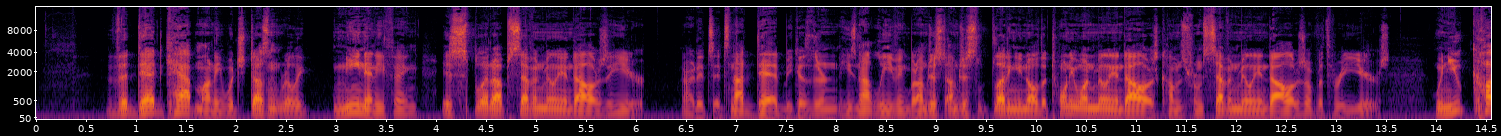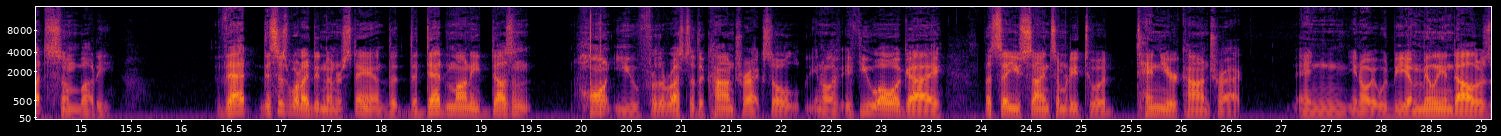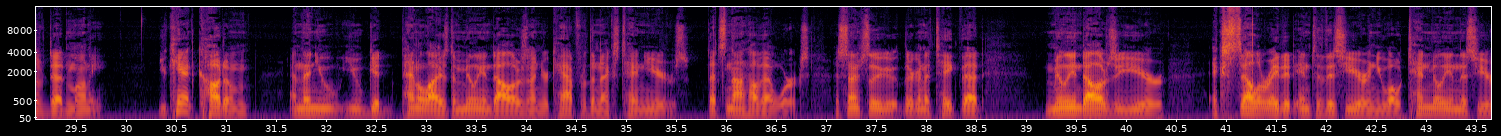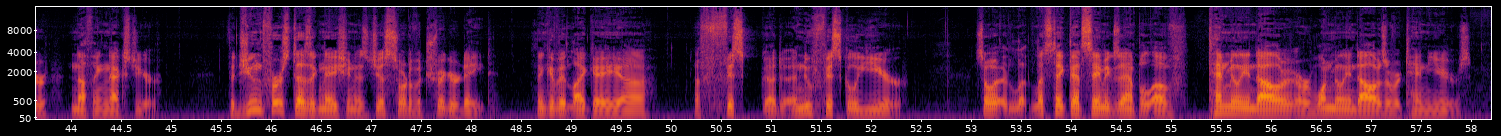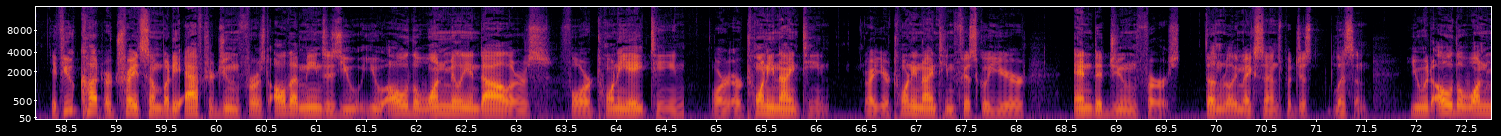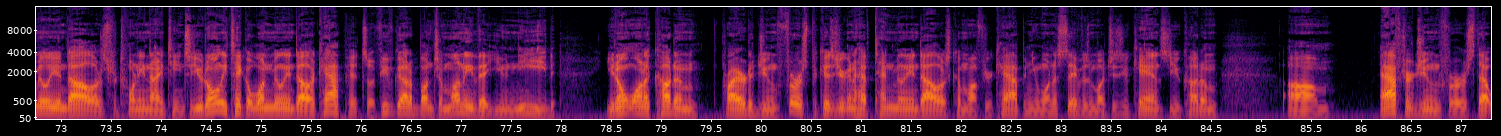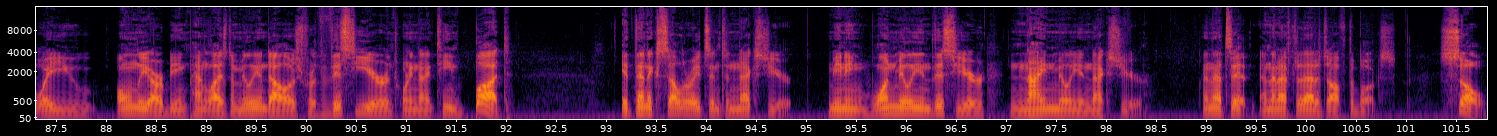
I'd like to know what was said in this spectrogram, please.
the dead cap money which doesn't really mean anything is split up seven million dollars a year. Right? It's it's not dead because he's not leaving, but I'm just I'm just letting you know the 21 million dollars comes from seven million dollars over three years. When you cut somebody, that this is what I didn't understand. The the dead money doesn't haunt you for the rest of the contract. So you know if, if you owe a guy, let's say you sign somebody to a 10 year contract, and you know it would be a million dollars of dead money. You can't cut him and then you, you get penalized a million dollars on your cap for the next 10 years. That's not how that works. Essentially, they're going to take that million dollars a year, accelerate it into this year, and you owe 10 million this year, nothing next year. The June 1st designation is just sort of a trigger date. Think of it like a, uh, a, fisc- a new fiscal year. So uh, let's take that same example of $10 million or $1 million over 10 years. If you cut or trade somebody after June 1st, all that means is you, you owe the $1 million for 2018 or, or 2019, right? Your 2019 fiscal year ended June 1st. Doesn't really make sense, but just listen. You would owe the $1 million for 2019. So you'd only take a $1 million cap hit. So if you've got a bunch of money that you need, you don't want to cut them prior to June 1st because you're going to have $10 million come off your cap and you want to save as much as you can. So you cut them um, after June 1st. That way you only are being penalized a million dollars for this year in 2019, but it then accelerates into next year, meaning 1 million this year, 9 million next year. And that's it. And then after that it's off the books. So,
